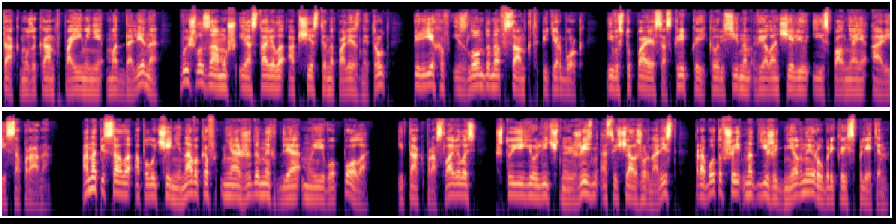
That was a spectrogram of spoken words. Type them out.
Так музыкант по имени Маддалена вышла замуж и оставила общественно полезный труд, переехав из Лондона в Санкт-Петербург и выступая со скрипкой, клавесином, виолончелью и исполняя арии сопрано. Она писала о получении навыков, неожиданных для моего пола, и так прославилась, что ее личную жизнь освещал журналист, работавший над ежедневной рубрикой «Сплетен».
